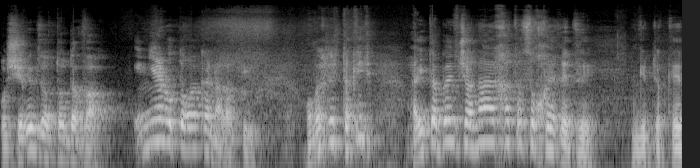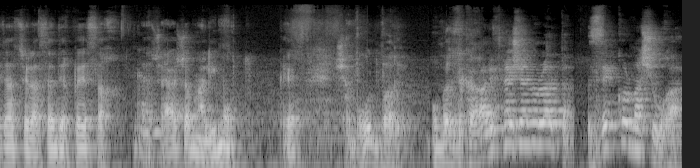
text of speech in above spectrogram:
או שירים זה אותו דבר. עניין אותו רק הנרטיב. הוא אומר לי, תגיד, היית בן שנה, איך אתה זוכר את זה? נגיד את הקטע של הסדר פסח, כן. שהיה שם אלימות, כן? שברו דברים. הוא אומר, זה קרה לפני שנולדת. זה כל מה שהוא ראה.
